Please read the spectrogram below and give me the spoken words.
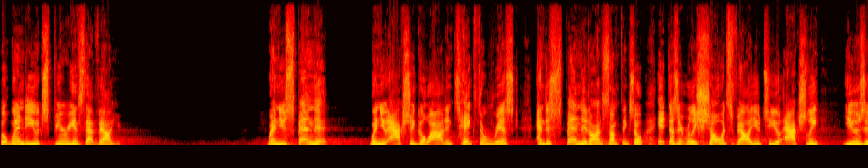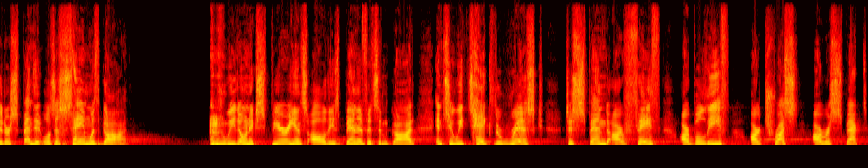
But when do you experience that value? When you spend it. When you actually go out and take the risk and to spend it on something. So it doesn't really show its value till you actually use it or spend it. Well, it's the same with God. we don't experience all these benefits of God until we take the risk to spend our faith, our belief, our trust, our respect,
